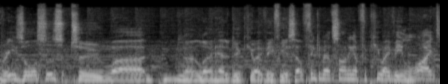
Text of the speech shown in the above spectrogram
resources to uh, you know, learn how to do QAV for yourself, think about signing up for QAV Lite.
